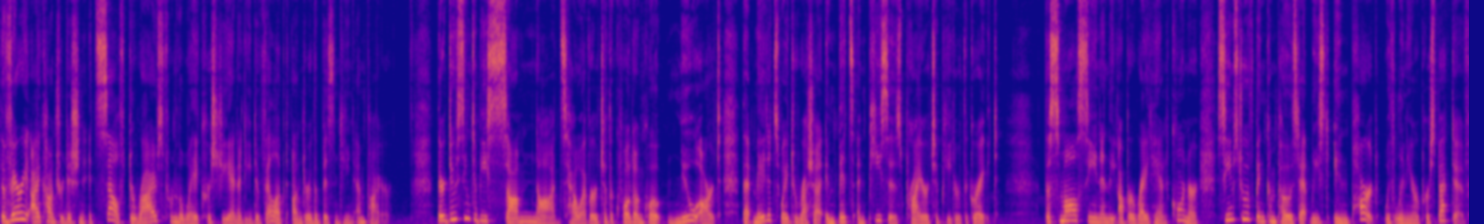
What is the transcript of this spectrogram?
The very icon tradition itself derives from the way Christianity developed under the Byzantine Empire. There do seem to be some nods, however, to the quote unquote new art that made its way to Russia in bits and pieces prior to Peter the Great. The small scene in the upper right hand corner seems to have been composed at least in part with linear perspective,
